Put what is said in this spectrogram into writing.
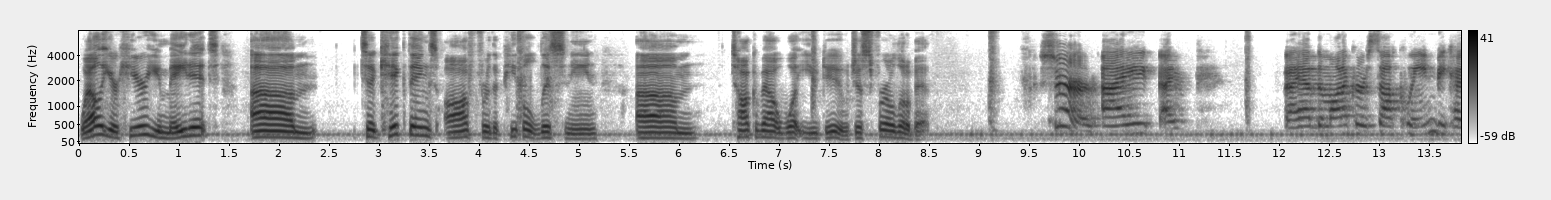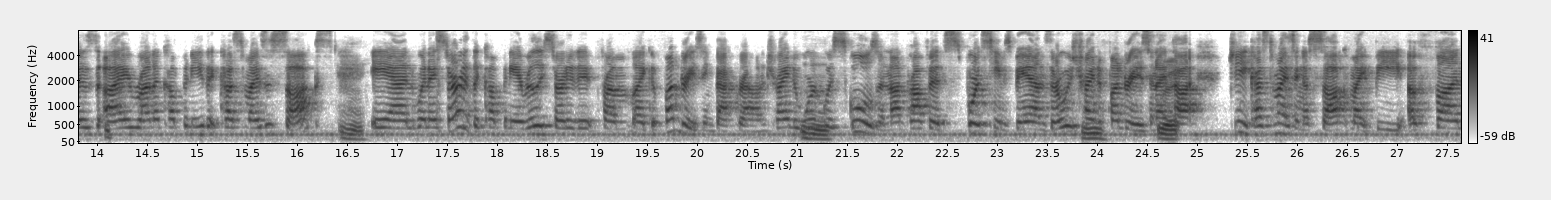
well, you're here. You made it. Um, to kick things off for the people listening, um, talk about what you do, just for a little bit. Sure. I I I have the moniker Sock Queen because I run a company that customizes socks. Mm-hmm. And when I started the company, I really started it from like a fundraising background, trying to work mm-hmm. with schools and nonprofits, sports teams, bands. They're always trying mm-hmm. to fundraise. And right. I thought, gee, customizing a sock might be a fun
